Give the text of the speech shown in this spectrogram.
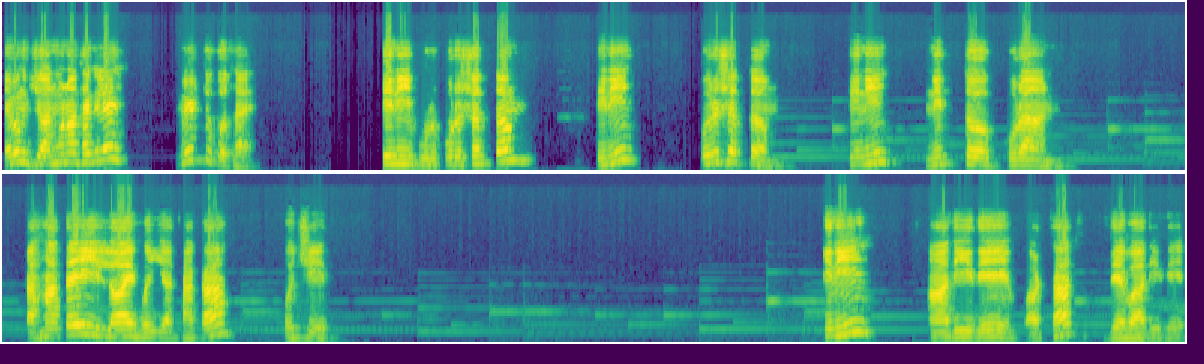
এবং জন্ম না থাকলে মৃত্যু কোথায়? তিনি পুরুষোত্তম তিনি পুরুষোত্তম, তিনি নিত্য পুরাণ। তাহাতেই লয় হইয়া থাকা উচিত। তিনি আদিদেব, অর্থাৎ দেবাদিদেব।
